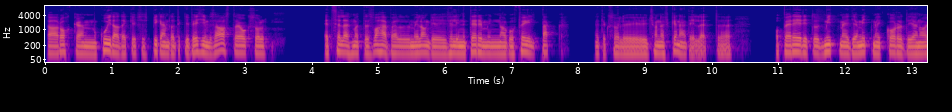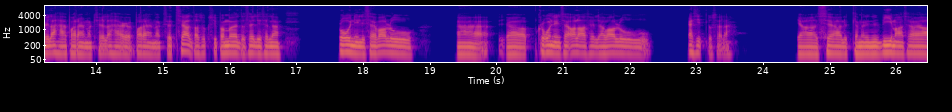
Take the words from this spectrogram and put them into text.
ta rohkem, kui ta tekib, siis pigem ta tekib esimese aasta jooksul. et selles mõttes vahepeal meil ongi selline termin nagu failed back näiteks oli John F Kennedy'l, et äh, opereeritud mitmeid ja mitmeid kordi ja no ei lähe paremaks, ei lähe paremaks, et seal tasuks juba mõelda sellisele kroonilise valu äh, ja kroonilise alaselja valu käsitlusele. ja seal ütleme nüüd viimase aja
